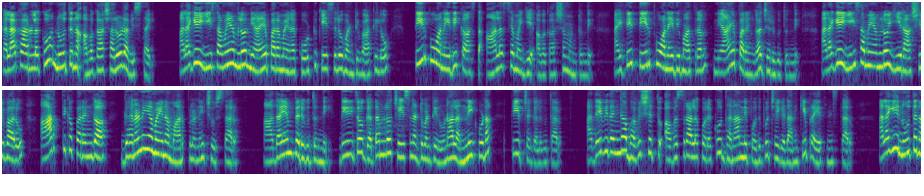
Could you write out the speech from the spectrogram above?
కళాకారులకు నూతన అవకాశాలు లభిస్తాయి. అలాగే ఈ సమయంలో న్యాయపరమైన కోర్టు కేసులు వంటి వాటిలో తీర్పు అనేది కాస్త ఆలస్యమయ్యే అవకాశం ఉంటుంది. అయితే తీర్పు అనేది మాత్రం న్యాయపరంగా జరుగుతుంది. అలాగే ఈ సమయంలో ఈ రాశి వారు ఆర్థిక పరంగా గణనీయమైన మార్పులని చూస్తారు. ఆదాయం పెరుగుతుంది. దీనితో గతంలో చేసినటువంటి రుణాలన్నీ కూడా తీర్చగలుగుతారు. అదేవిధంగా భవిష్యత్తు అవసరాల కొరకు ధనాన్ని పొదుపు చేయడానికి ప్రయత్నిస్తారు. అలాగే నూతన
